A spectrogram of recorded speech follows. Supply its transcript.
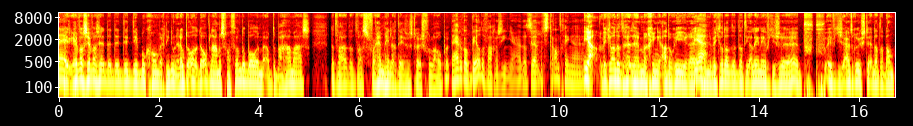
Hij, genezen. hij was, hij was, eh, dit, dit, dit moet ik gewoon weg niet doen. En ook de, de opnames van Thunderball in- op de Bahama's, dat, wa, dat was voor hem heel erg desastreus verlopen. Daar heb ik ook beelden van gezien, ja. Dat ze op het strand gingen. Ja, weet je wel, dat ze hem gingen adoreren. Ja. En weet je wel, dat, dat hij alleen eventjes, pff, pff, eventjes uitrustte. En dat er dan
